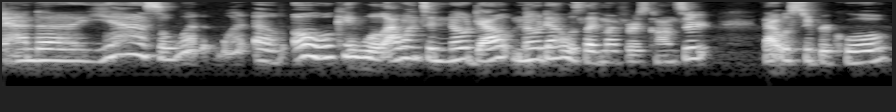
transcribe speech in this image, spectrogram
and uh yeah so what what else oh okay well i went to no doubt. No doubt was like my first concert. That was super cool.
